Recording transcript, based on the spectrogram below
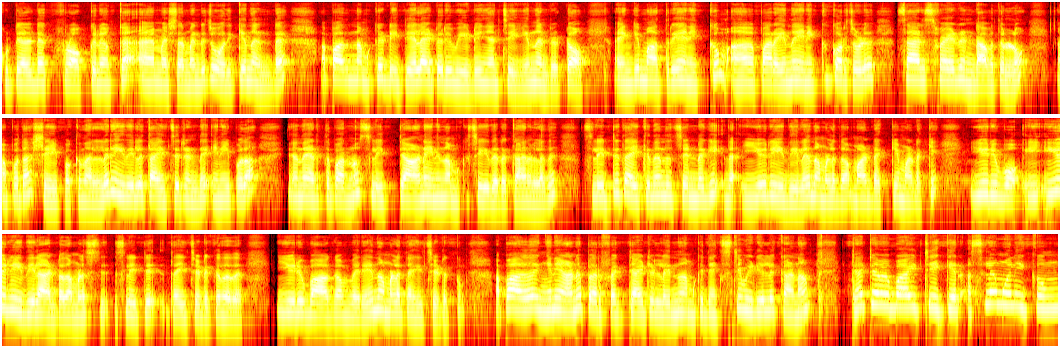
കുട്ടികളുടെ ഫ്രോക്കിനൊക്കെ മെഷർമെന്റ് ചോദിക്കുന്നുണ്ട്. അപ്പോൾ അത് നമുക്ക് ഡീറ്റെയിൽ ആയിട്ടൊരു വീഡിയോ ഞാൻ ചെയ്യുന്നുണ്ട് കേട്ടോ എങ്കിൽ മാത്രമേ എനിക്കും പറയുന്ന എനിക്കും കുറച്ചുകൂടി സാറ്റിസ്ഫൈഡ് ഉണ്ടാവത്തുള്ളൂ. അപ്പോൾ ഇതാ ഷേപ്പൊക്കെ നല്ല രീതിയിൽ തയ്ച്ചിട്ടുണ്ട്. ഇനിയിപ്പോൾ ഇതാ ഞാൻ നേരത്തെ പറഞ്ഞു സ്ലിറ്റാണ് ഇനി നമുക്ക് ചെയ്തെടുക്കാനുള്ളത്. സ്ലിറ്റ് തയ്ക്കുന്നതെന്ന് വെച്ചിട്ടുണ്ടെങ്കിൽ ഈ ഒരു രീതിയിൽ നമ്മളിത് മടക്കി മടക്കി ഈ ഒരു ഈ ഒരു രീതിയിലാണ് കേട്ടോ നമ്മൾ സ്ലിറ്റ് തയ്ച്ചെടുക്കുന്നത്. ഈ ഒരു ഭാഗം വരെ നമ്മൾ തയ്ച്ചെടുക്കും. അപ്പോൾ അത് എങ്ങനെയാണ് പെർഫെക്റ്റ് ആയിട്ടുള്ളതെന്ന് നമുക്ക് നെക്സ്റ്റ് വീഡിയോയിൽ കാണാം. ടാറ്റ ബൈ ടേക്ക് കെയർ അസ്സാം വലൈക്കും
